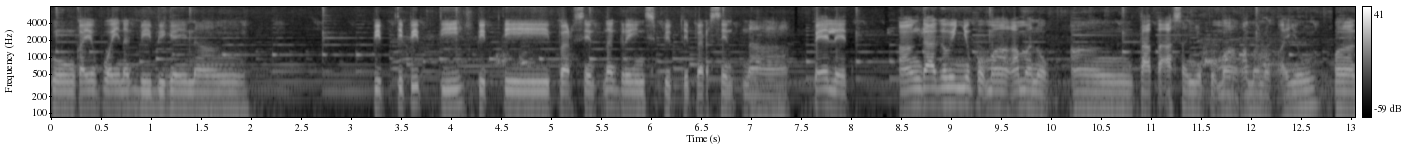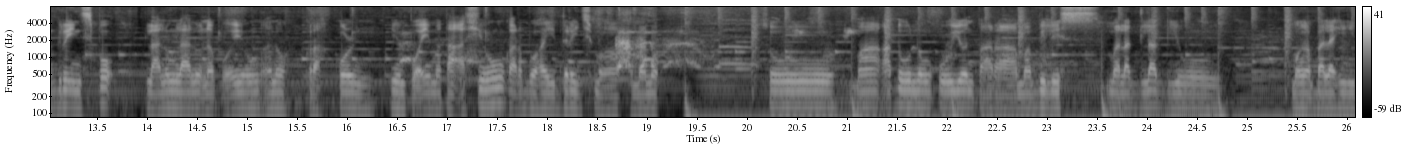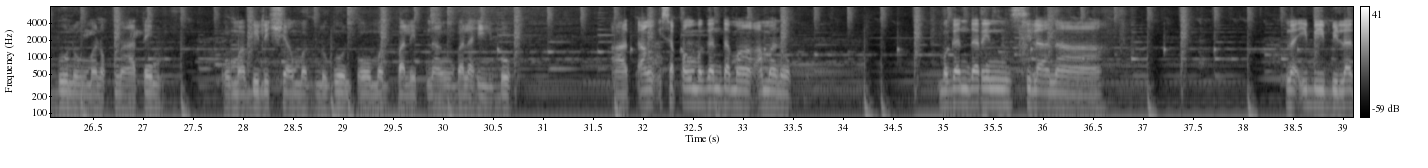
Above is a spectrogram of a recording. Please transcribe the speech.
Kung kayo po ay nagbibigay ng 50-50, 50% na grains, 50% na pellet, ang gagawin nyo po mga kamanok, ang tataasan nyo po mga kamanok ay yung mga grains po. Lalong lalo na po yung ano, crack corn. Yun po ay mataas yung carbohydrates mga kamanok. So, makakatulong po yun para mabilis malaglag yung mga balahibo ng manok natin o mabilis siyang maglugon o magpalit ng balahibo. At ang isa pang maganda mga kamanok, maganda rin sila na na ibibilad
